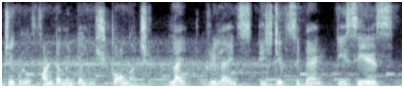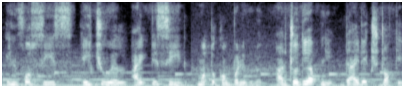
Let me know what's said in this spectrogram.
যেগুলো ফান্ডামেন্টালি স্ট্রং আছে like Reliance HDFC bank TCS Infosys HUL আইটিসির মতো কোম্পানিগুলো আর যদি আপনি ডাইরেক্ট স্টকে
